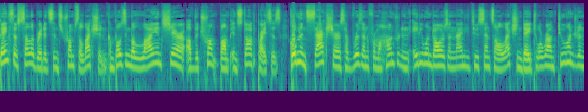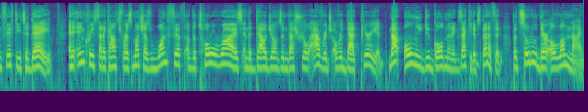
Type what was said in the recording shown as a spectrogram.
Banks have celebrated since Trump's election, composing the lion's share of the Trump bump in stock prices. Goldman Sachs shares have risen from $181.92 on election day to around 250 today, an increase that accounts for as much as one fifth of the total rise in the Dow Jones Industrial Average over that period. Not only do Goldman executives benefit, but so do their alumni.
